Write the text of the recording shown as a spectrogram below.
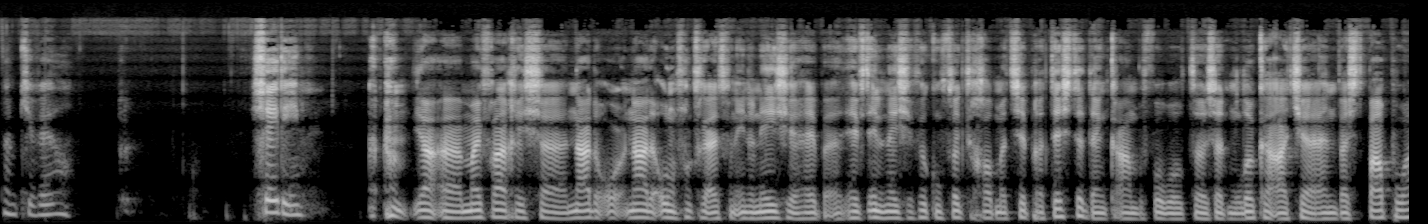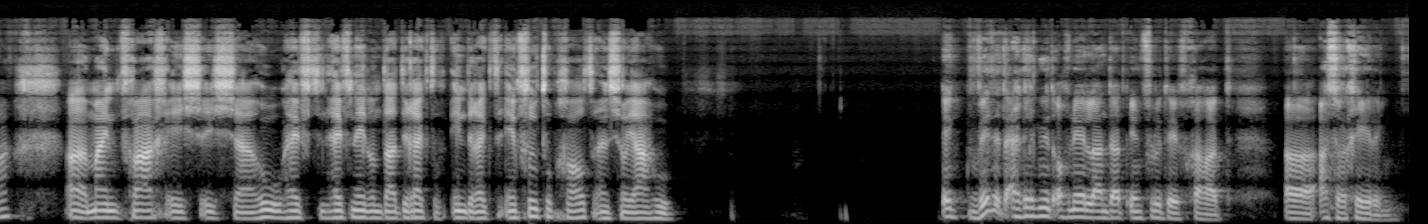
Dankjewel. Shady, Ja, uh, mijn vraag is, uh, na, de na de onafhankelijkheid van Indonesië hebben, heeft Indonesië veel conflicten gehad met separatisten. Denk aan bijvoorbeeld uh, Zuid-Molucca, Aceh en West-Papua. mijn vraag is, is hoe heeft, heeft Nederland daar direct of indirect invloed op gehad en zo ja, hoe? Ik weet het eigenlijk niet of Nederland dat invloed heeft gehad als regering.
